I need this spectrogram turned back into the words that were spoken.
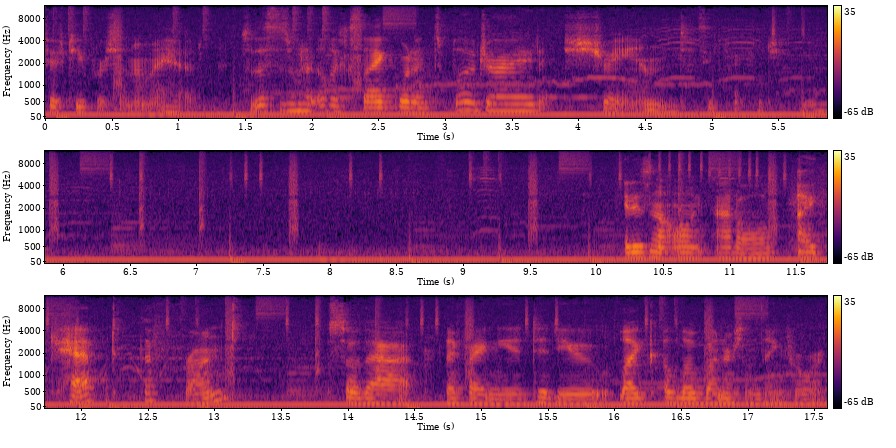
50% of my head. So this is what it looks like when it's blow dried, straightened. See if I can show you. It is not long at all. I kept the front so that if I needed to do like a low bun or something for work,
